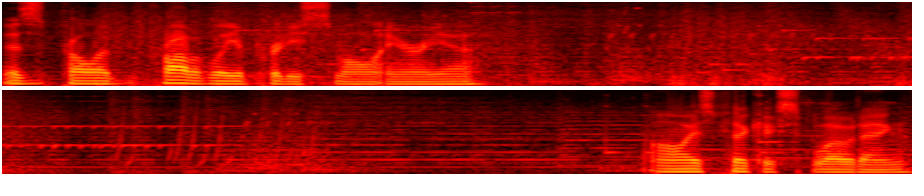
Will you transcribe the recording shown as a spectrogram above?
this is probably probably a pretty small area. Always pick exploding.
